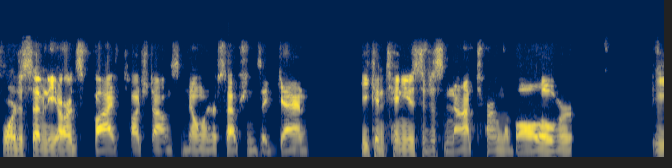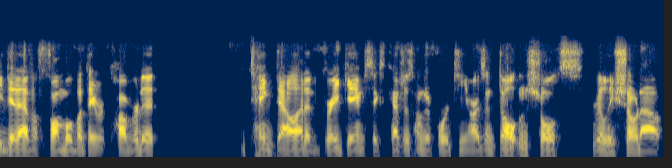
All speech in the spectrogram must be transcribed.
470 yards, five touchdowns, no interceptions again. He continues to just not turn the ball over. He did have a fumble, but they recovered it. Tank Dell had a great game, six catches, 114 yards, and Dalton Schultz really showed out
